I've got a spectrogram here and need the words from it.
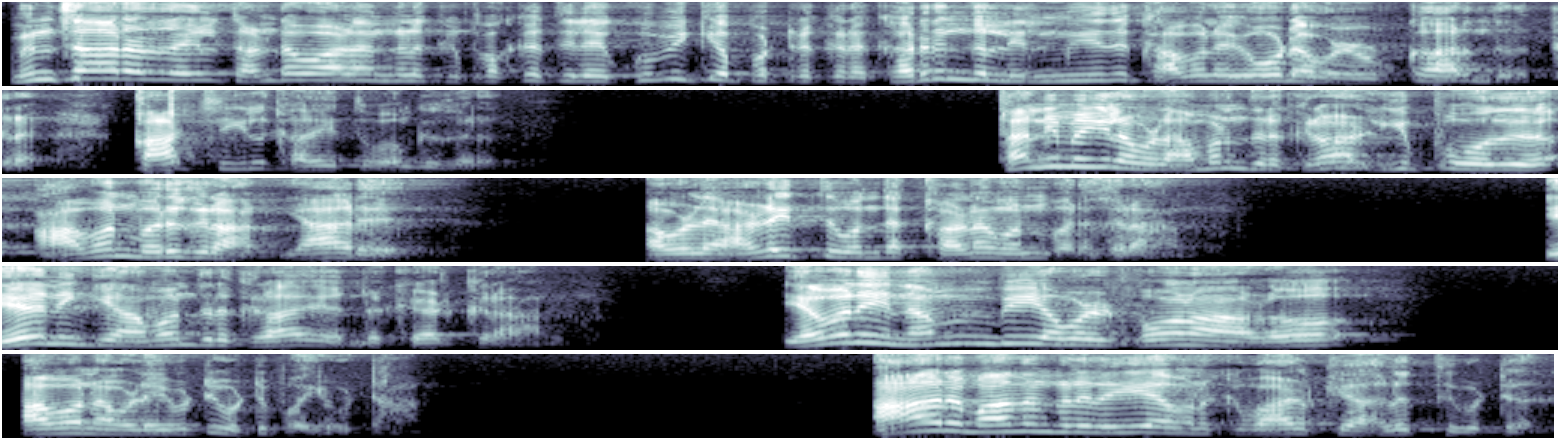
மின்சார ரயில் தண்டவாளங்களுக்கு பக்கத்திலே குவிக்கப்பட்டிருக்கிற கருங்கல்லின் மீது கவலையோடு அவள் உட்கார்ந்திருக்கிற காட்சியில் கதை துவங்குகிறது. தனிமையில் அவள் அமர்ந்திருக்கிறாள். இப்போது அவன் வருகிறான். யாரு? அவளை அழைத்து வந்த கணவன் வருகிறான். ஏன் இங்கே அமர்ந்திருக்கிறாய்? என்று கேட்கிறான். எவனை நம்பி அவள் போனாலோ அவன் அவளை விட்டு விட்டு போய்விட்டான். ஆறு மாதங்களிலேயே அவனுக்கு வாழ்க்கை அழுத்து விட்டது.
